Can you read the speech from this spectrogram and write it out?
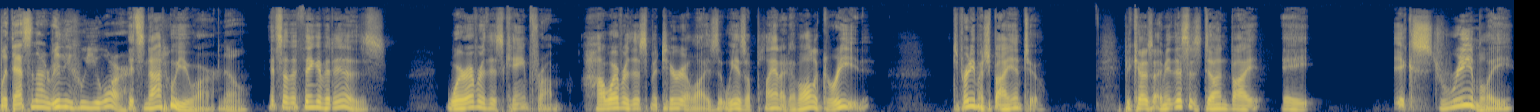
But that's not really who you are. It's not who you are. no. And so the thing of it is, wherever this came from, however this materialized, that we as a planet have all agreed to pretty much buy into. Because, I mean, this is done by a extremely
